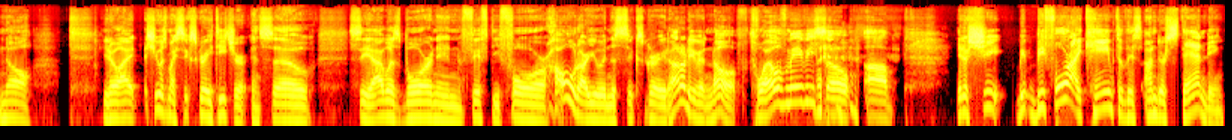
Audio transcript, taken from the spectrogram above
No. You know, I she was my sixth grade teacher, and so see, I was born in '54. How old are you in the sixth grade? I don't even know, twelve maybe. So, uh, you know, she be, before I came to this understanding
